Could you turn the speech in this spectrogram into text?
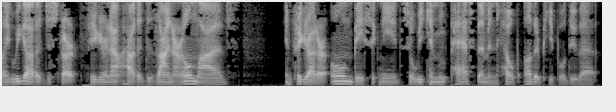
Like, we gotta just start figuring out how to design our own lives and figure out our own basic needs so we can move past them and help other people do that.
